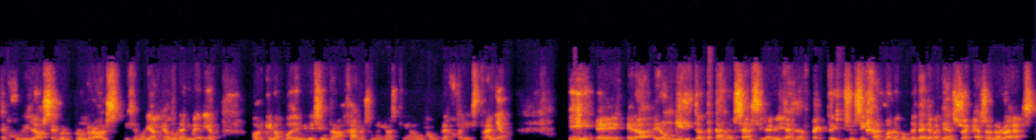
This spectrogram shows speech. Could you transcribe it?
se jubiló, se compró un Rolls y se murió al cabo de un año y medio porque no pueden vivir sin trabajar, no sé que tenía un complejo ahí extraño. Y eh, era, era, un guiri total, o sea, si le veías de aspecto y sus hijas, bueno, completamente parecían suecas o noruegas,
